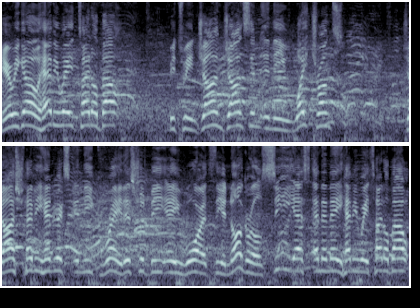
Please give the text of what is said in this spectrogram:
Here we go, heavyweight title bout between John Johnson in the white trunks, Josh Heavy Hendricks in the gray. This should be a war. It's the inaugural CES MMA heavyweight title bout.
